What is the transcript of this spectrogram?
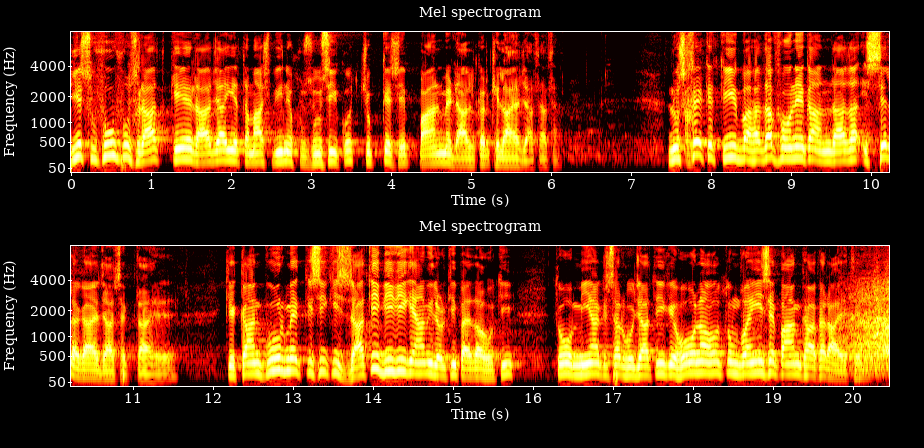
ये सफूफ उस रात के राजा या तमाशबीन खसूसी को चुपके से पान में डालकर खिलाया जाता था। नुस्खे के तीर बहदफ होने का अंदाज़ा इससे लगाया जा सकता है कि कानपुर में किसी की ज़ाती बीवी के यहाँ भी लड़की पैदा होती तो मियाँ की सर हो जाती कि हो ना हो, तुम वहीं से पान खाकर आए थे।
